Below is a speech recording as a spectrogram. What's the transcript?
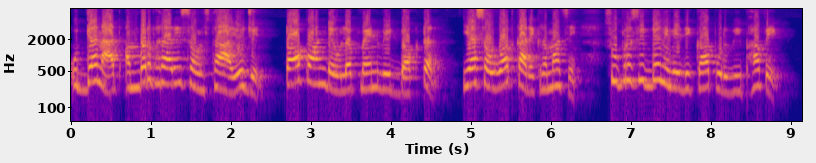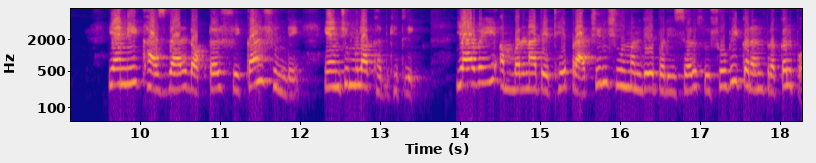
उद्यानात अंबर भरारी संस्था आयोजित talk on development with doctor या संवाद कार्यक्रमाचे सुप्रसिद्ध निवेदिका पूर्वी भावे यांनी खासदार डॉक्टर श्रीकांत शिंदे यांची मुलाखत घेतली. यावेळी अंबरनाथ येथे प्राचीन शिवमंदिर परिसर सुशोभीकरण प्रकल्प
